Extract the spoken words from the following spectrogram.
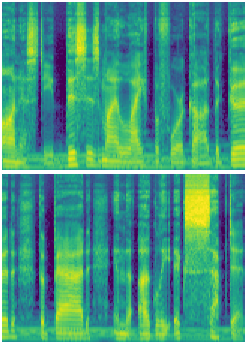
honesty. This is my life before God the good, the bad, and the ugly. Accept it.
